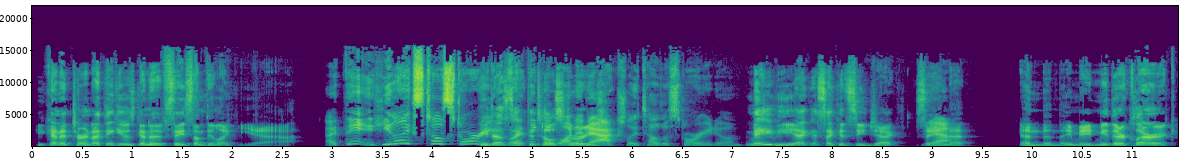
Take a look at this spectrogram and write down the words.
he kind of turned. I think he was going to say something like, yeah. I think he likes to tell stories. He does like I to think tell he wanted stories. to actually tell the story to him. Maybe. I guess I could see Jack saying Yeah. that. And then they made me their cleric.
